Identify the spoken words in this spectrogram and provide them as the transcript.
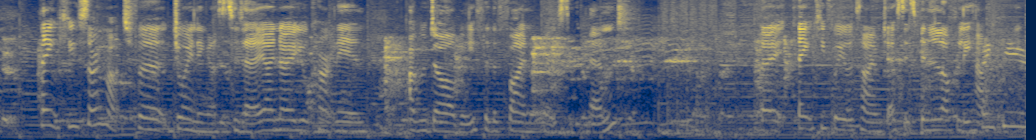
yeah. Thank you so much for joining us today. I know you're currently in Abu Dhabi for the final race weekend. So thank you for your time, Jess. It's been lovely having thank you.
